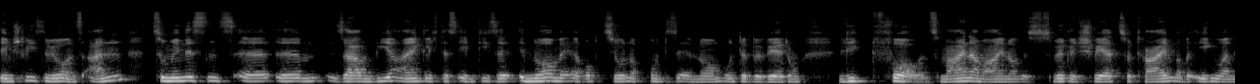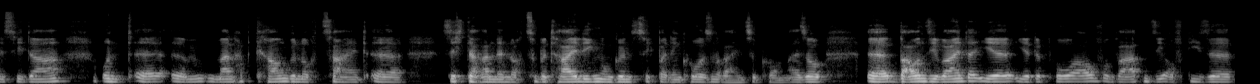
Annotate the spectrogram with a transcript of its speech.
dem schließen wir uns an. Zumindest äh, äh, sagen wir eigentlich, dass eben diese enorme Eruption aufgrund dieser enormen Unterbewertung liegt vor uns. Meiner Meinung ist es wirklich schwer zu timen, aber irgendwann ist sie da und äh, ähm, man hat kaum genug Zeit, äh, sich daran dann noch zu beteiligen und günstig bei den Kursen reinzukommen. Also äh, bauen Sie weiter Ihr, Ihr Depot auf und warten Sie auf diese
